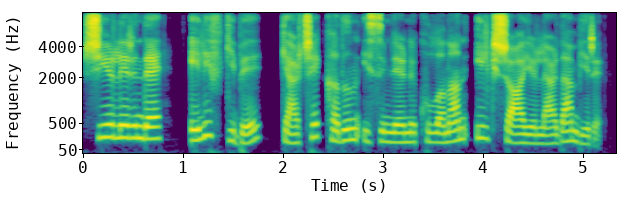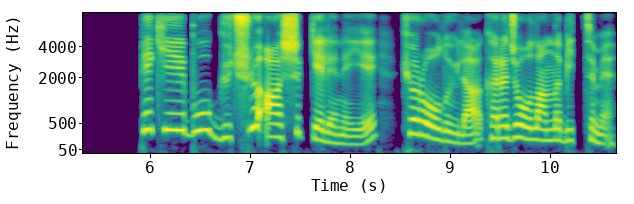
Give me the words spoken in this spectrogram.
şiirlerinde Elif gibi gerçek kadın isimlerini kullanan ilk şairlerden biri. Peki bu güçlü aşık geleneği Köroğlu'yla Karacaoğlan'la bitti mi?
